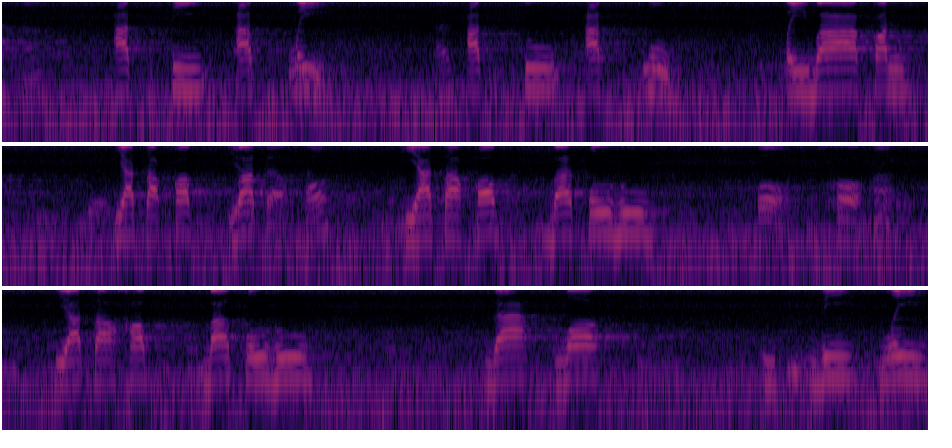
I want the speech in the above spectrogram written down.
ah. ati ati atu atu tibakan. Yatakab bat yatakab batuhu. Kho. Ah. yatakab batuhu da wa di li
